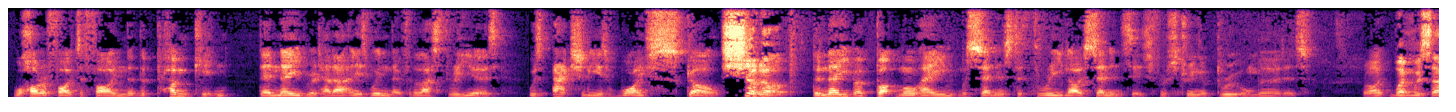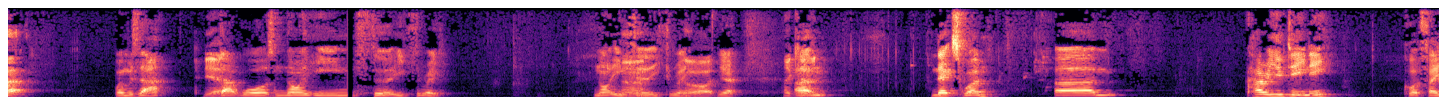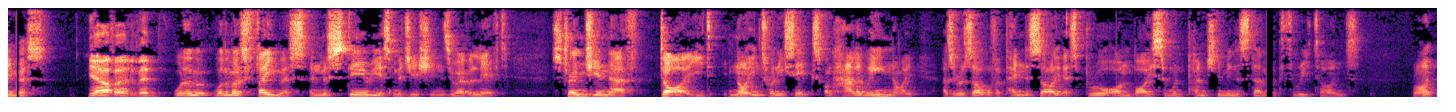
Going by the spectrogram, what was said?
were horrified to find that the pumpkin their neighbour had had out in his window for the last three years was actually his wife's skull. Shut up. The neighbour, Buck Mulhane, was sentenced to three life sentences for a string of brutal murders, right? When was that? When was that? Yeah. That was 1933. 1933. Oh, all right. Yeah. Okay. Um, next one. Um, Harry Houdini, quite famous. yeah, I've heard of him. One of, the, one of the most famous and mysterious magicians who ever lived. Strangely enough, died in 1926 on Halloween night as a result of appendicitis brought on by someone punching him in the stomach three times. Right?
